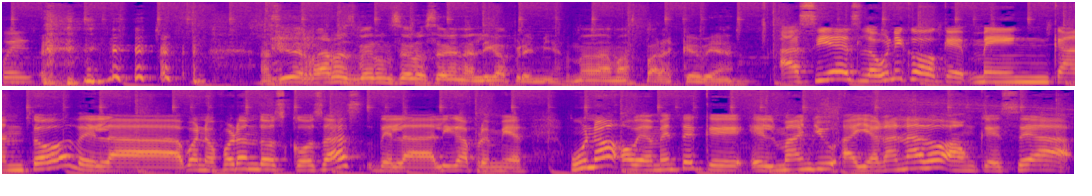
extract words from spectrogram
pues. Así de raro es ver un 0-0 en la Liga Premier, nada más para que vean. Así es, lo único que me encantó de la... Bueno, fueron dos cosas de la Liga Premier. Uno, obviamente que el Manju haya ganado, aunque sea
